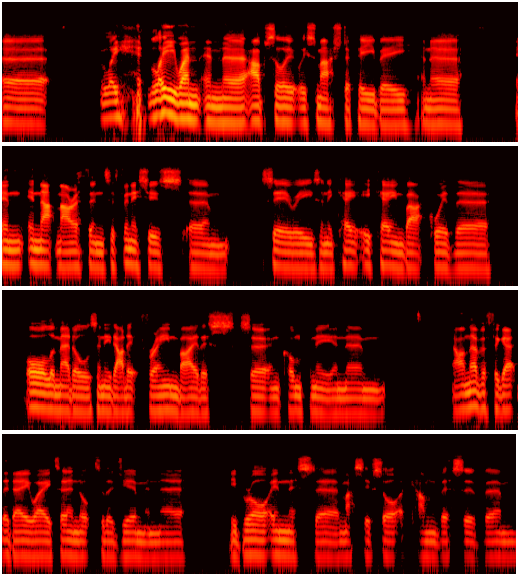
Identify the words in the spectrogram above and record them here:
Uh, Lee Lee went and uh, absolutely smashed a PB, and uh, in in that marathon to finish his um, series, and he came he came back with uh, all the medals, and he'd had it framed by this certain company, and um, I'll never forget the day where he turned up to the gym and uh, he brought in this uh, massive sort of canvas of um,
